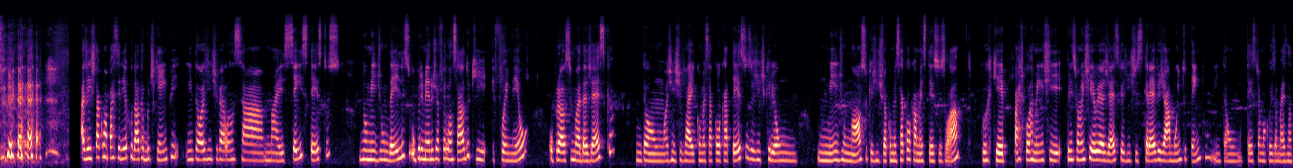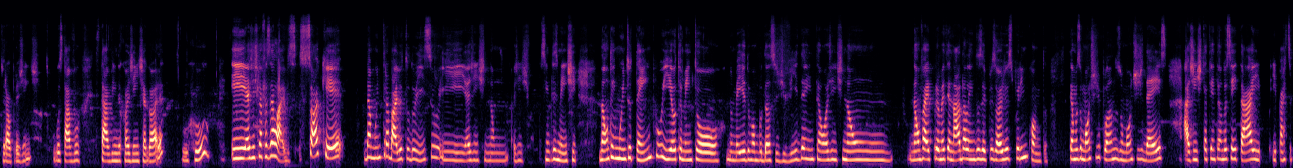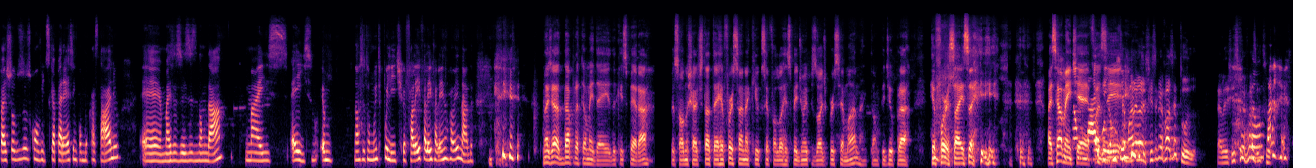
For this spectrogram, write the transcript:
a gente está com uma parceria com o Data Bootcamp, então a gente vai lançar mais seis textos no Medium deles. O primeiro já foi lançado, que foi meu. O próximo é da Jéssica. Então a gente vai começar a colocar textos. A gente criou um, um Medium nosso, que a gente vai começar a colocar mais textos lá. porque particularmente, principalmente eu e a Jéssica, a gente escreve já há muito tempo, então o texto é uma coisa mais natural pra gente. O Gustavo está vindo com a gente agora. Uhul. E a gente quer fazer lives. Só que dá muito trabalho tudo isso e a gente não, a gente simplesmente não tem muito tempo e eu também tô no meio de uma mudança de vida, então a gente não não vai prometer nada além dos episódios por enquanto. Temos um monte de planos, um monte de ideias. A gente está tentando aceitar e, e, participar de todos os convites que aparecem, como o Castalho, é, mas às vezes não dá. Mas é isso. Eu, nossa, eu tô muito política. Falei, falei, falei, não falei nada. Mas já dá para ter uma ideia do que esperar. O pessoal no chat está até reforçando aqui o que você falou a respeito de um episódio por semana, então pediu para reforçar isso aí. Mas realmente não é fazer. Semana a Letícia que vai fazer tudo. A Letícia vai fazer não tudo. Dá.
